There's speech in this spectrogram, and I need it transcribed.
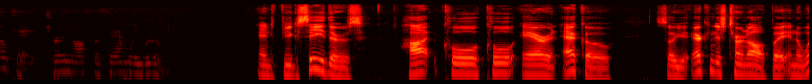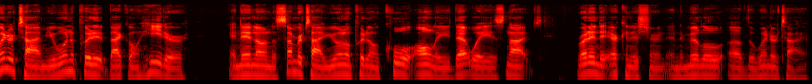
Okay, turning off the family room. And if you can see there's hot, cool, cool air, and echo. So your air conditioner turned off. But in the wintertime, you want to put it back on heater. And then on the summertime, you want to put it on cool only. That way it's not running the air conditioner in the middle of the wintertime.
